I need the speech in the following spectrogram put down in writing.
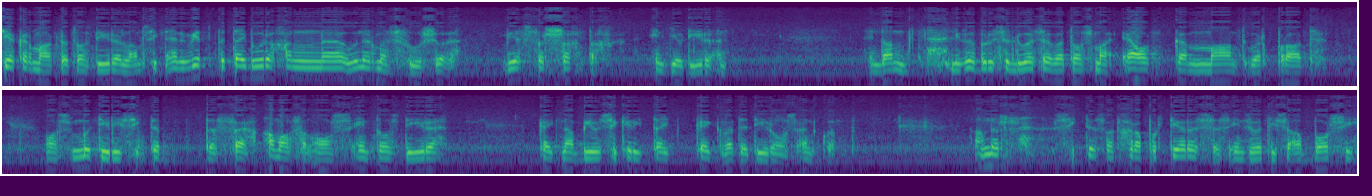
seker maak dat ons diere lamsiekte en ek weet party boere gaan uh, hoendermis voer so wees versigtig en jou diere in En dan liewe bruselose wat ons maar elke maand oor praat. Ons moet hierdie siekte beveg almal van ons en ons diere. Kyk na biosekuriteit, kyk wat dit hier ons inkoop. Ander siektes wat gerapporteer is, is ensotiese aborsie,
